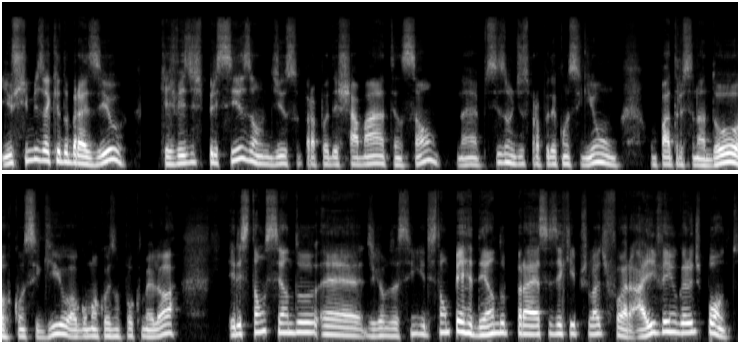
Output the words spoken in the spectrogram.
E os times aqui do Brasil, que às vezes precisam disso para poder chamar a atenção, né? Precisam disso para poder conseguir um, um patrocinador, conseguir alguma coisa um pouco melhor. Eles estão sendo, é, digamos assim, eles estão perdendo para essas equipes lá de fora. Aí vem o grande ponto,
